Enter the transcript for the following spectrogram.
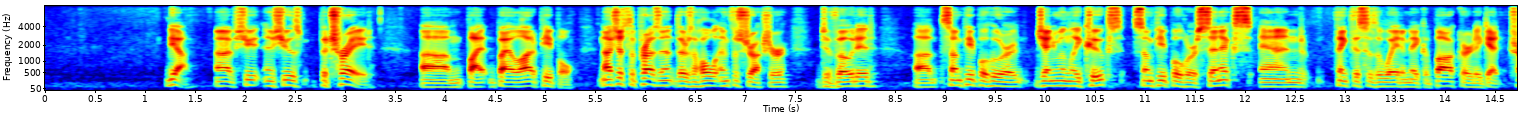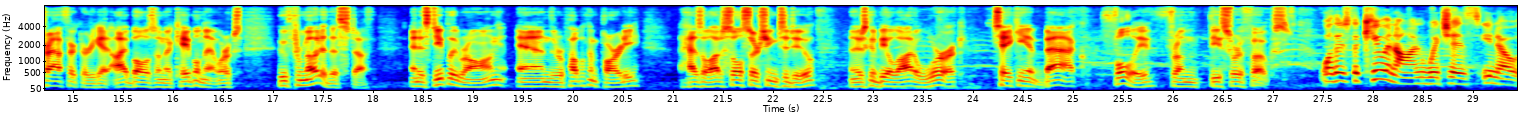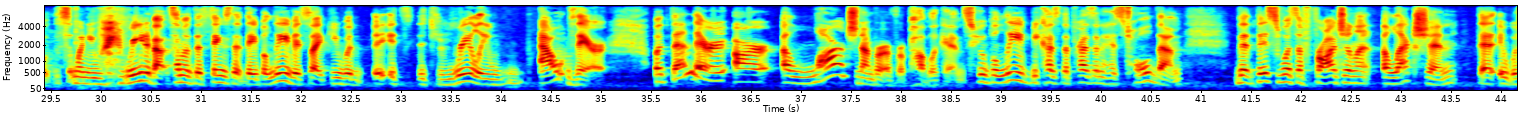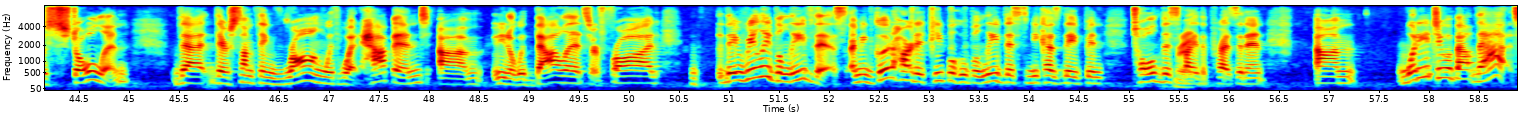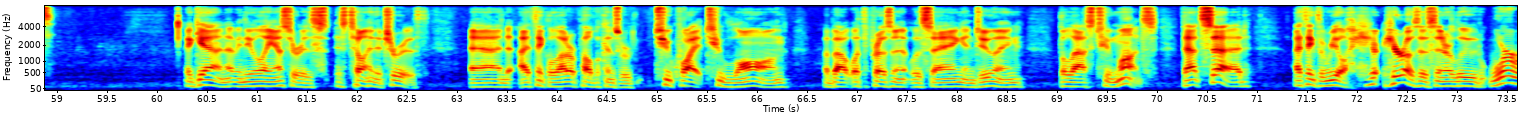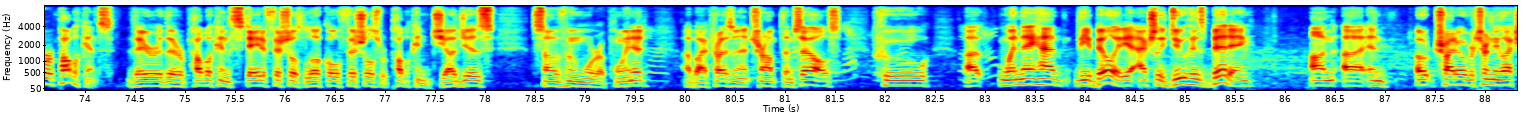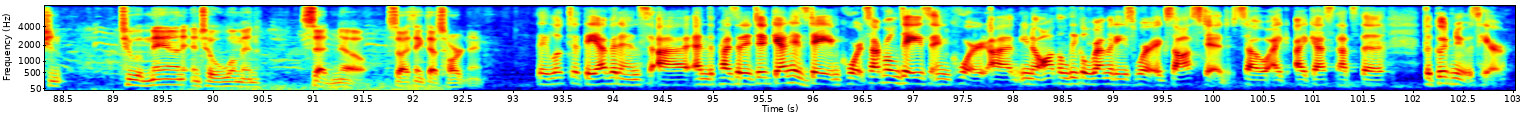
Yeah, uh, she and she was betrayed um, by by a lot of people. Not just the president. There's a whole infrastructure devoted uh, some people who are genuinely kooks, some people who are cynics and think this is a way to make a buck or to get traffic or to get eyeballs on their cable networks who've promoted this stuff. And it's deeply wrong, and the Republican Party has a lot of soul searching to do, and there's going to be a lot of work taking it back fully from these sort of folks. Well, there's the QAnon, which is, you know, when you read about some of the things that they believe, it's like you would, it's, it's really out there. But then there are a large number of Republicans who believe, because the president has told them that this was a fraudulent election, that it was stolen, that there's something wrong with what happened, um, you know, with ballots or fraud. They really believe this. I mean, good-hearted people who believe this because they've been told this right. by the president. Um, what do you do about that? Again, I mean, the only answer is is telling the truth. And I think a lot of Republicans were too quiet too long about what the president was saying and doing the last two months. That said, I think the real heroes of this interlude were Republicans. They were the Republican state officials, local officials, Republican judges, some of whom were appointed uh, by President Trump themselves, who, uh, when they had the ability to actually do his bidding on, uh, and try to overturn the election to a man and to a woman, said no. So I think that's heartening. They looked at the evidence, uh, and the president did get his day in court, several days in court. Uh, you know, all the legal remedies were exhausted. So I, I guess that's the, the good news here.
